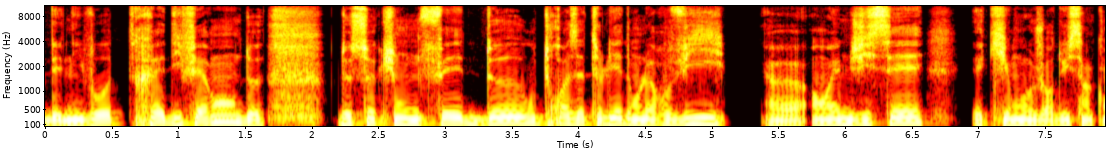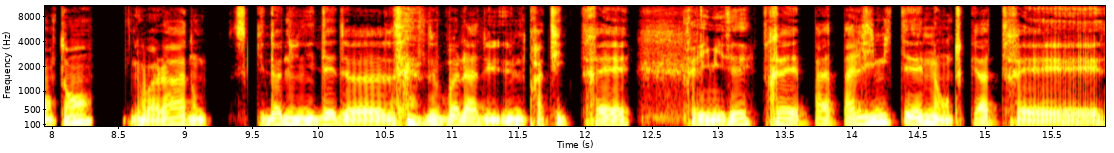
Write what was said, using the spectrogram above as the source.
des niveaux très différents de, de ceux qui ont fait deux ou trois ateliers dans leur vie euh, en MJC et qui ont aujourd'hui 50 ans. Voilà, donc ce qui donne une idée de, voilà d'une pratique très très limitée, très pas, pas, limitée, mais en tout cas très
